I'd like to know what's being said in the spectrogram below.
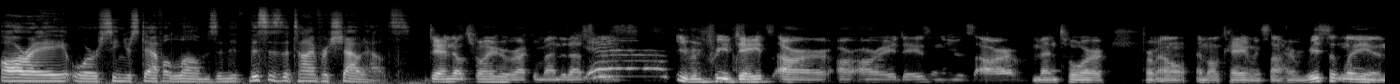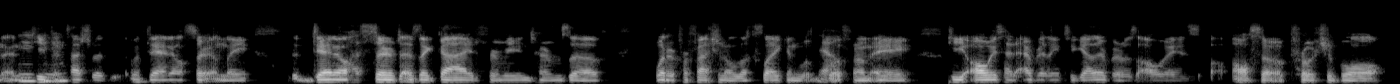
RA or senior staff alums? And this is the time for shout outs. Daniel Choi, who recommended us, yeah. even predates our, our RA days when he was our mentor from L- MLK, and we saw him recently and, and mm-hmm. keep in touch with, with Daniel. Certainly, Daniel has served as a guide for me in terms of what a professional looks like and yeah. both from a he always had everything together but it was always also approachable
